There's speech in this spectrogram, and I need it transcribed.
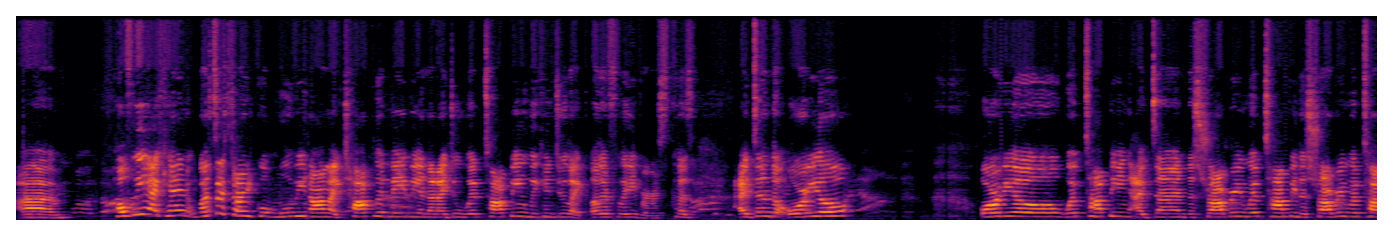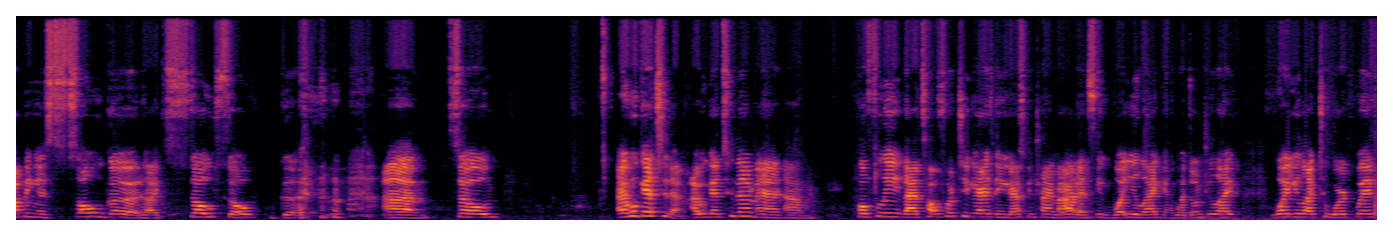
um, hopefully I can once I start moving on like chocolate maybe, and then I do whipped topping. We can do like other flavors because I've done the Oreo. Oreo whipped topping. I've done the strawberry whipped topping. The strawberry whipped topping is so good, like so so good. um, so I will get to them. I will get to them, and um, hopefully that's helpful to you guys, and you guys can try them out and see what you like and what don't you like, what you like to work with,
